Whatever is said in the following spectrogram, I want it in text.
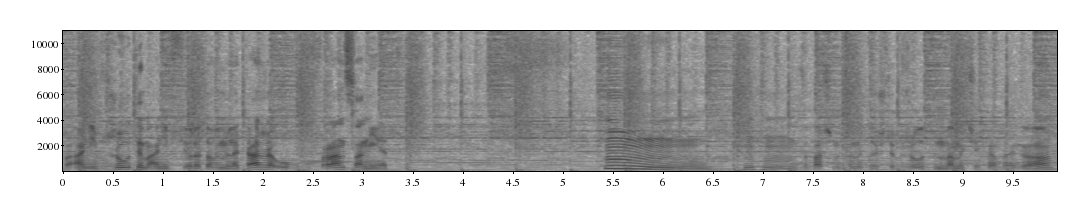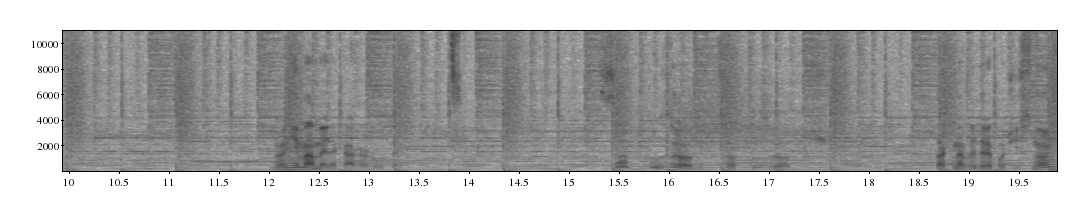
Bo ani w żółtym, ani w fioletowym lekarze u, Franca nie. Hmm. Hmm. Zobaczmy, co my tu jeszcze w żółtym mamy ciekawego. No nie mamy lekarza żółtego. Co tu zrobić? Co tu zrobić? Tak na wydrę pocisnąć.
